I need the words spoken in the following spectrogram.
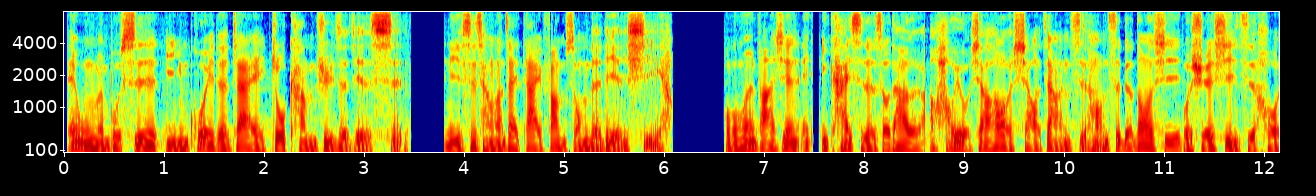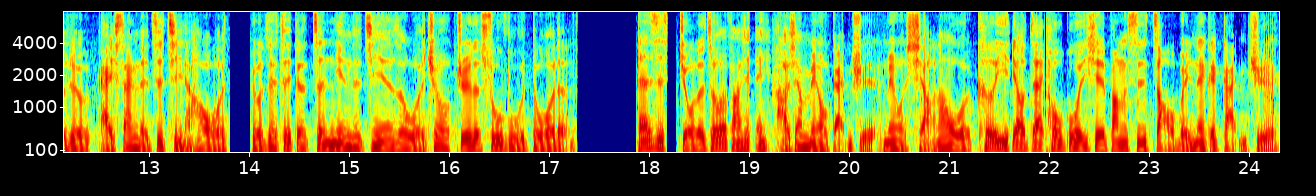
哎，我们不是隐晦的在做抗拒这件事，你是常常在带放松的练习。我们会发现，哎，一开始的时候，大家都说哦，好有效，好有效这样子哈。这个东西我学习之后就改善了自己，然后我有着这个正念的经验的时候，我就觉得舒服多了。但是久了之后会发现，哎，好像没有感觉，没有效。然后我刻意要再透过一些方式找回那个感觉，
